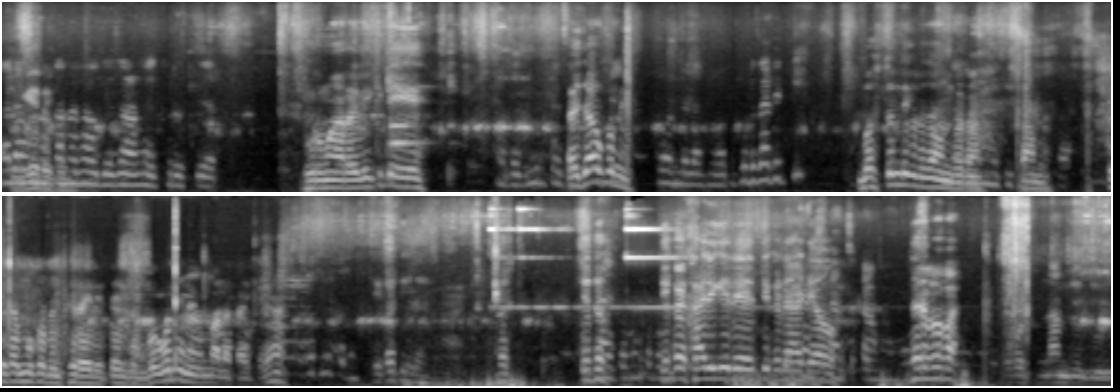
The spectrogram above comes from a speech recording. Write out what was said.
त्याला गेलं म्हणताना राहू दे जाळ आहे खरंच यार. धूर मारायला किती आहे? आता दूर तर काय जाऊ का मी तोडलेला आहे. आता कुठे जाते ती? बसतो ना तिकडे जाऊन जरा. काम ते काय मुखातून फिरायले त्यांना बघू दे ना मला काय हा. ते काय तिकडे. बस. ते तर- ते काय खाली गेले तिकडे. त्यांचं काम आहे. धर बाबा. नाम देऊन देऊन.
